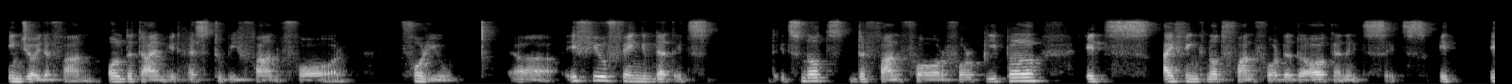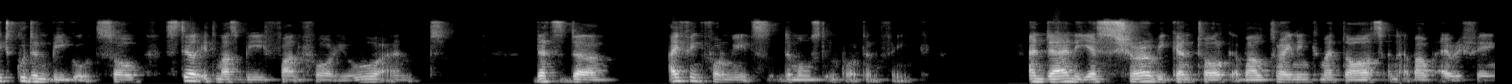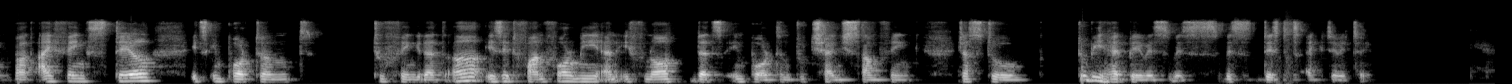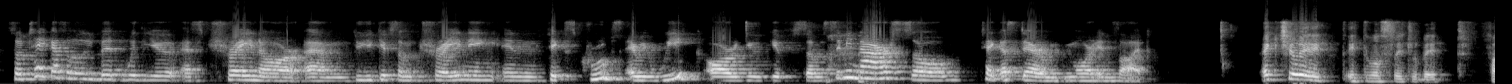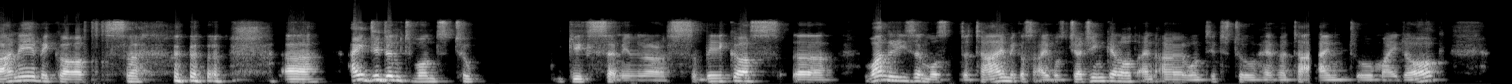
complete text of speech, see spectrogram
enjoy the fun. All the time it has to be fun for for you. Uh, if you think that it's it's not the fun for for people it's i think not fun for the dog and it's it's it it couldn't be good. So still it must be fun for you and that's the I think for me it's the most important thing. And then, yes, sure, we can talk about training methods and about everything, but I think still it's important to think that uh, is it fun for me and if not that's important to change something just to to be happy with with, with this activity so take us a little bit with you as trainer. Um, do you give some training in fixed groups every week, or do you give some seminars? So take us there more inside. Actually, it, was a little bit funny because uh, I didn't want to give seminars because uh, one reason was the time because I was judging a lot and I wanted to have a time to my dog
